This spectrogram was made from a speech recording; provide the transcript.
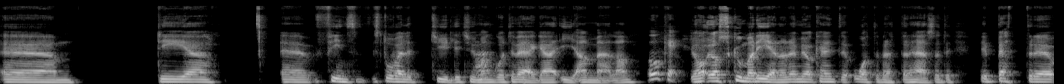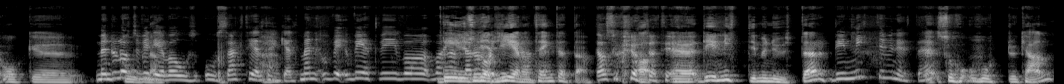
ehm, det eh, finns, står väldigt tydligt hur Ja. man går tillväga i anmälan. Okej, Jag, jag skummar igenom det men jag kan inte återberätta det här så det, det är bättre och eh, men då låter vi Googla. det vara os- osagt helt enkelt. Men ve- vet vi vad, vad det är ju såklart genomtänkt detta. Ja, såklart Ja, att det är. eh, det är 90 minuter, Det är 90 minuter. eh, så hårt du kan.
